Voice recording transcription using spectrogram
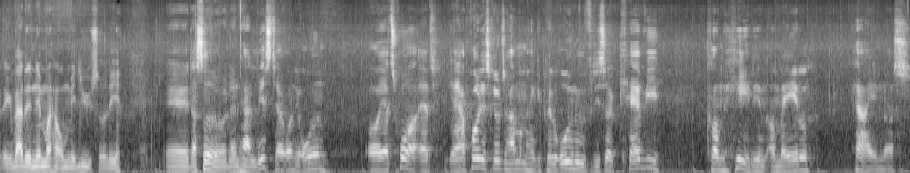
det kan være det er nemmere herom i lyset lige. Øh, der sidder jo den her liste her rundt i roden, og jeg tror, at ja, jeg har prøvet lige at skrive til ham, om han kan pille ruden ud, fordi så kan vi komme helt ind og male herinde også.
